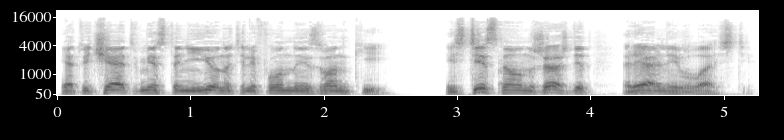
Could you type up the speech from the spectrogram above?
и отвечает вместо нее на телефонные звонки. Естественно, он жаждет реальной власти.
